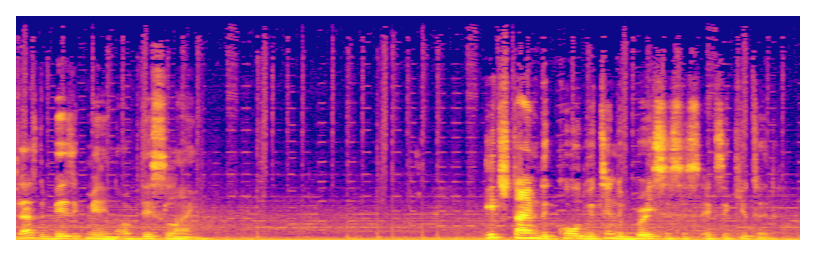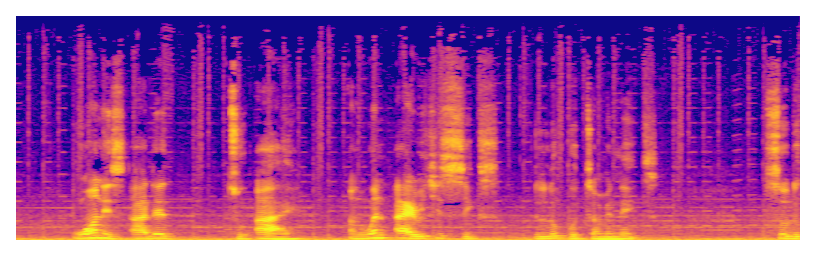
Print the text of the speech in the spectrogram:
That's the basic meaning of this line. Each time the code within the braces is executed, 1 is added to i and when i reaches 6, the loop will terminate. So the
